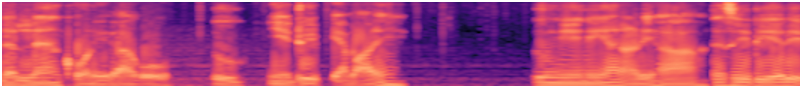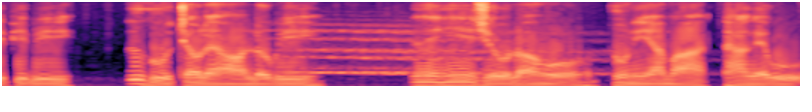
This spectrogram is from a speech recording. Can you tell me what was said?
လက်လန်းခေါ်နေတာကိုသူမြင်တွေ့ပြန်ပါတယ်။ သူမြင်နေရတာတွေဟာတစီတရေတွေဖြစ်ပြီးသူ့ကိုကြောက်လန့်အောင်လုပ်ပြီးတငယ်ချင်းရဲ့ရုပ်အလောင်းကိုထိုနေရာမှာထားခဲ့ဖို့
